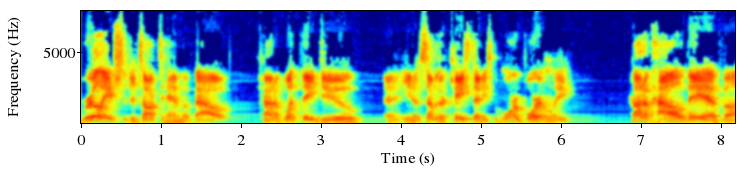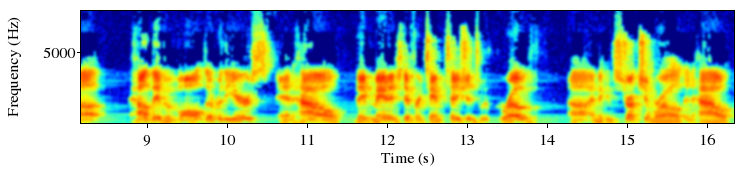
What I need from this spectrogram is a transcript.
Really interested to talk to him about kind of what they do, uh, you know, some of their case studies, but more importantly, kind of how they have uh, how they've evolved over the years and how they've managed different temptations with growth uh, in the construction world and how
